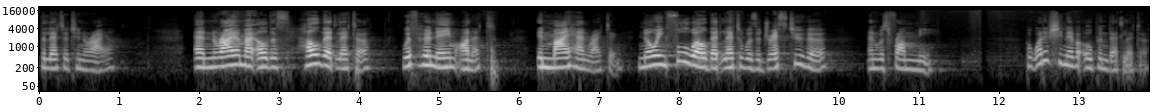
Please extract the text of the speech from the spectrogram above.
the letter to Nariah? And Nariah, my eldest, held that letter with her name on it in my handwriting, knowing full well that letter was addressed to her and was from me. But what if she never opened that letter?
